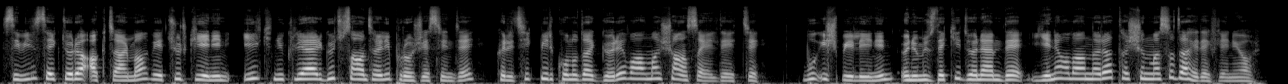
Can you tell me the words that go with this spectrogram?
sivil sektöre aktarma ve Türkiye'nin ilk nükleer güç santrali projesinde kritik bir konuda görev alma şansı elde etti. Bu işbirliğinin önümüzdeki dönemde yeni alanlara taşınması da hedefleniyor.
